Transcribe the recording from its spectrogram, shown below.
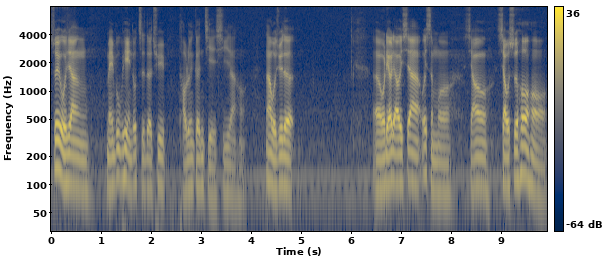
所以我想每一部片都值得去讨论跟解析了哈。那我觉得，呃，我聊聊一下为什么想要小时候哈，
